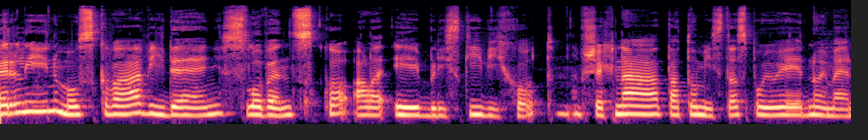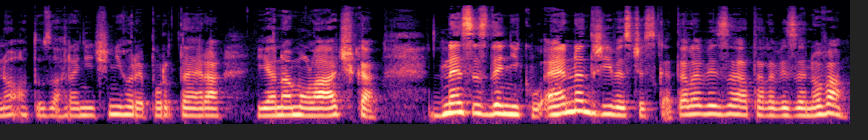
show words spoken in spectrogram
Berlín, Moskva, Vídeň, Slovensko, ale i Blízký východ. Všechna tato místa spojuje jedno jméno, a to zahraničního reportéra Jana Moláčka. Dnes z deníku N, dříve z České televize a televize Nova.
